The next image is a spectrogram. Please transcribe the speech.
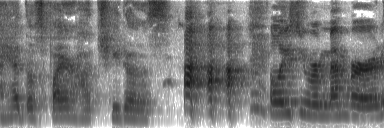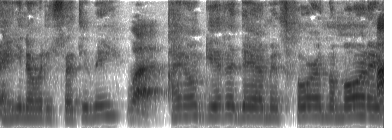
I had those fire hot Cheetos. At least you remembered. And you know what he said to me? What? I don't give a damn. It's four in the morning.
